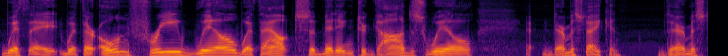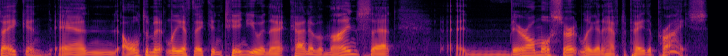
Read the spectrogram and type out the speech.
with a with their own free will without submitting to God's will, they're mistaken. They're mistaken. And ultimately if they continue in that kind of a mindset, they're almost certainly going to have to pay the price.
